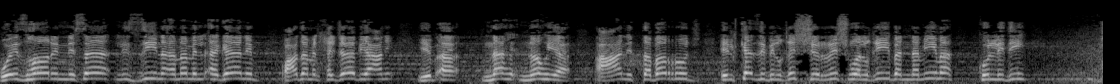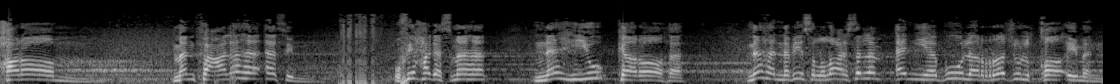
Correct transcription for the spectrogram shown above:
وإظهار النساء للزينة أمام الأجانب وعدم الحجاب يعني يبقى نهي عن التبرج الكذب الغش الرشوة الغيبة النميمة كل دي حرام. من فعلها أثم. وفي حاجة اسمها نهي كراهة. نهى النبي صلى الله عليه وسلم أن يبول الرجل قائما.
